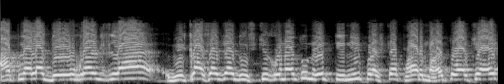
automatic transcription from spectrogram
आपल्याला देवगडला विकासाच्या दृष्टिकोनातून हे तिन्ही प्रश्न फार महत्त्वाचे आहेत.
